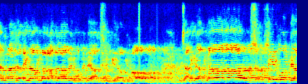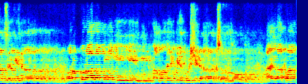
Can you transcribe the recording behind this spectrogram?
আল্লাহ, জানি না আপনার আজাবের মধ্যে আছে কিনা আল্লাহ, জানি না আপনার শান্তির মধ্যে আছে কিনা। রব্বুল আমাদেরকে খুশি রাখার জন্য আল্লাহ পাক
